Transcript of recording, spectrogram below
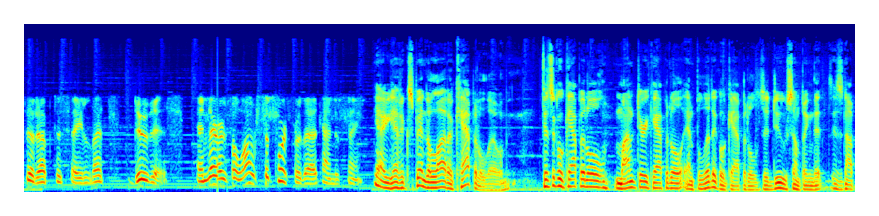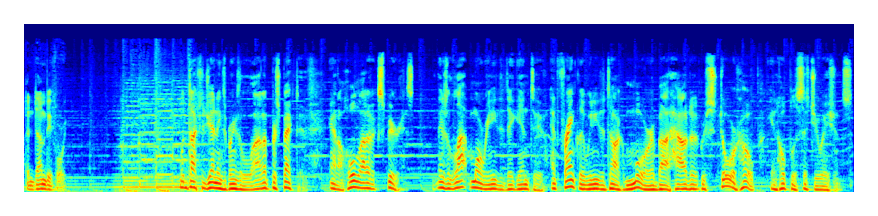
stood up to say, let's do this. And there's a lot of support for that kind of thing. Yeah, you have to expend a lot of capital, though physical capital, monetary capital, and political capital to do something that has not been done before. Well, Dr. Jennings brings a lot of perspective and a whole lot of experience. There's a lot more we need to dig into, and frankly, we need to talk more about how to restore hope in hopeless situations.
